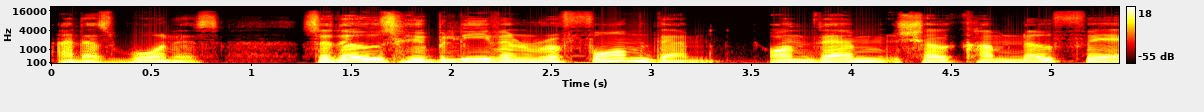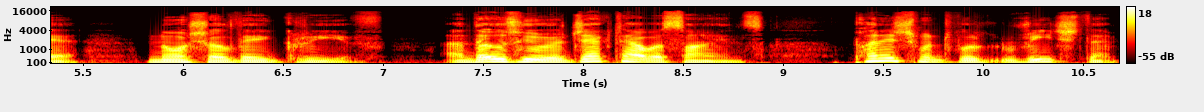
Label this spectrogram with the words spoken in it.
and as warners. So those who believe and reform them, on them shall come no fear, nor shall they grieve. And those who reject our signs, punishment will reach them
